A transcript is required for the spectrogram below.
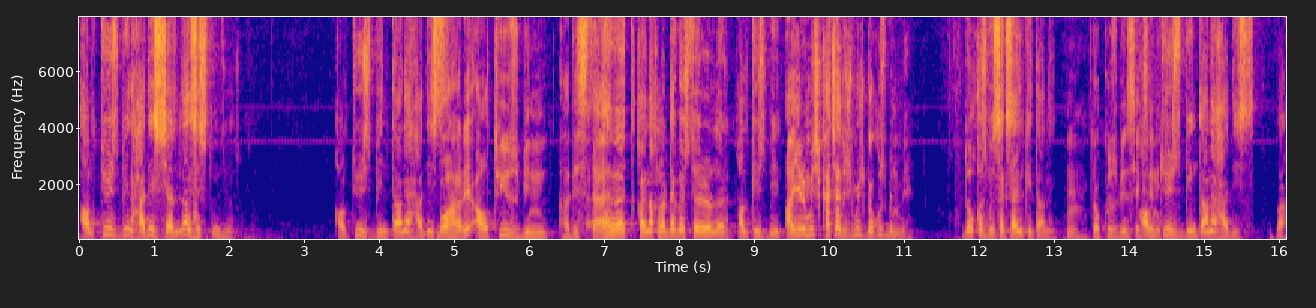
600 bin hadis içerisinden seçtim diyor. 600 bin tane hadis. Buhari 600 bin hadisten Evet kaynaklarda gösteriyorlar 600 bin. ayırmış kaça düşmüş? 9 bin mi? 9082 tane. Hı, 9082. 600 bin tane hadis. Bak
